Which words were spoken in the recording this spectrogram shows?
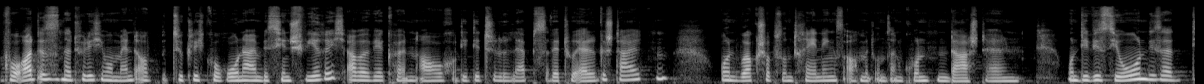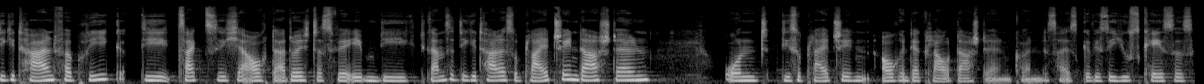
Vor Ort ist es natürlich im Moment auch bezüglich Corona ein bisschen schwierig, aber wir können auch die Digital Labs virtuell gestalten und Workshops und Trainings auch mit unseren Kunden darstellen. Und die Vision dieser digitalen Fabrik, die zeigt sich ja auch dadurch, dass wir eben die ganze digitale Supply Chain darstellen und die Supply Chain auch in der Cloud darstellen können. Das heißt, gewisse Use Cases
